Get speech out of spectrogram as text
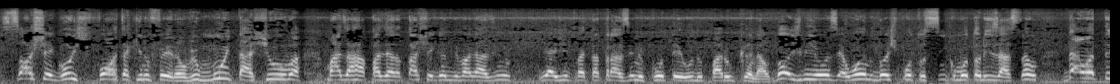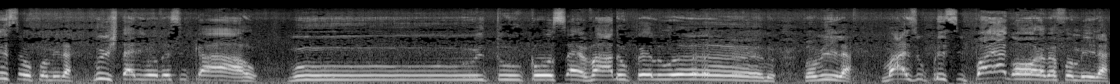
Só chegou esporte aqui no feirão, viu? Muita chuva, mas a rapaziada tá chegando devagarzinho e a gente vai estar tá trazendo conteúdo para o canal. 2011 é o ano 2.5 motorização. Dá uma atenção família no exterior desse carro muito conservado pelo ano. Família, mas o principal é agora, minha família.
